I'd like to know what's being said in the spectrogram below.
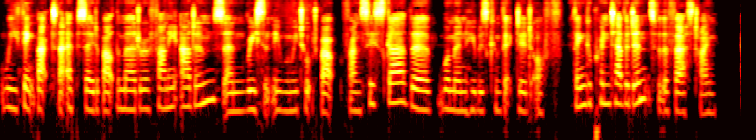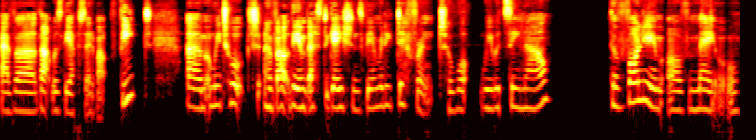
we think back to that episode about the murder of Fanny Adams, and recently when we talked about Francisca, the woman who was convicted off fingerprint evidence for the first time ever, that was the episode about feet. Um, and we talked about the investigations being really different to what we would see now. The volume of mail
